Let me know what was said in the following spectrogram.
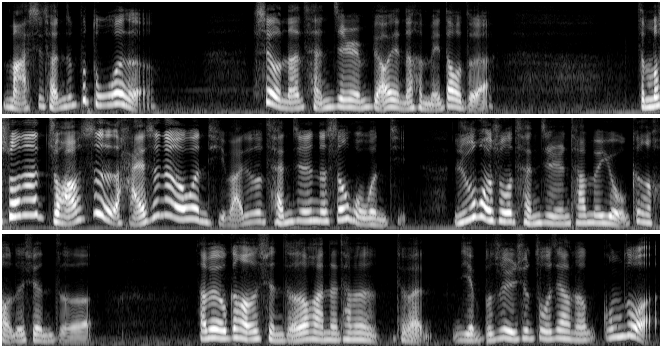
马戏团这不多的，是有拿残疾人表演的很没道德。怎么说呢？主要是还是那个问题吧，就是残疾人的生活问题。如果说残疾人他们有更好的选择，他们有更好的选择的话，那他们对吧？也不至于去做这样的工作，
